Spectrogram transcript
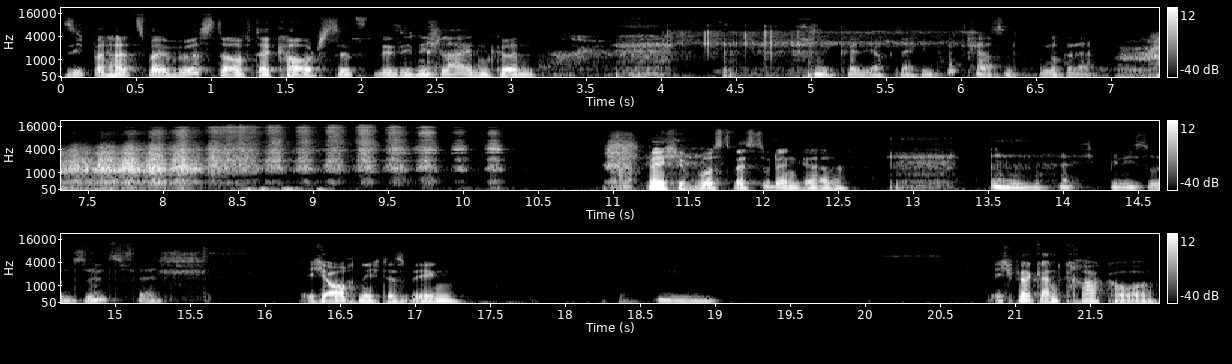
sieht man halt zwei Würste auf der Couch sitzen, die sich nicht leiden können. Wir können ja auch gleich einen Podcast machen, oder? Welche Wurst wärst du denn gerne? Äh, Ich bin nicht so ein Sülz-Fan. Ich auch nicht, deswegen. Hm. Ich wäre gern Krakauer.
